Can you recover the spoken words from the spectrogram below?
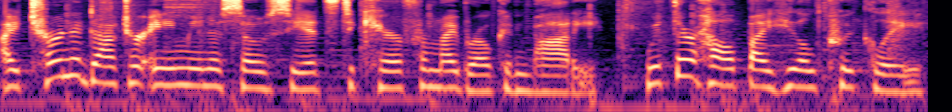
I turned to Dr. Amy and Associates to care for my broken body. With their help, I healed quickly.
